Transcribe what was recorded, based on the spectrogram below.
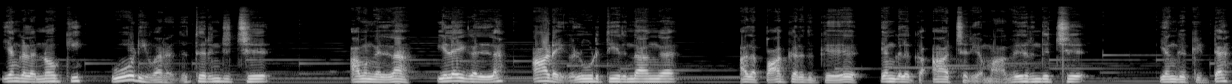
எங்களை நோக்கி ஓடி வர்றது தெரிஞ்சிச்சு. அவங்கெல்லாம் இலைகள்ல ஆடைகள் உடுத்தியிருந்தாங்க. அதை பார்க்கறதுக்கு எங்களுக்கு ஆச்சரியமாக இருந்துச்சு. எங்க கிட்ட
